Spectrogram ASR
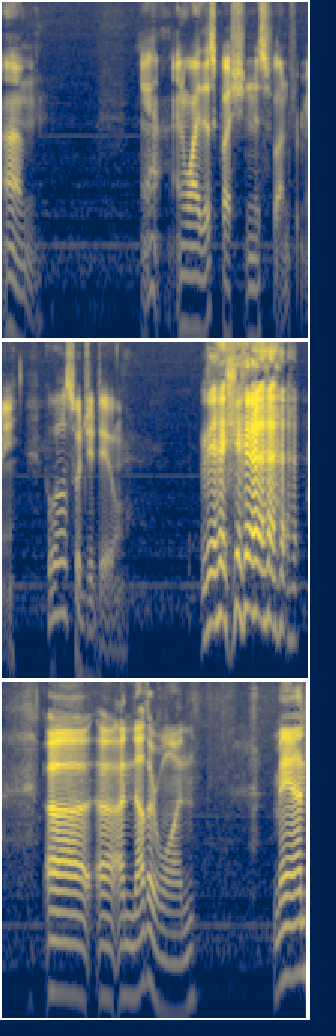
Um. Yeah, and why this question is fun for me. Who else would you do? uh, uh, another one. Man,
